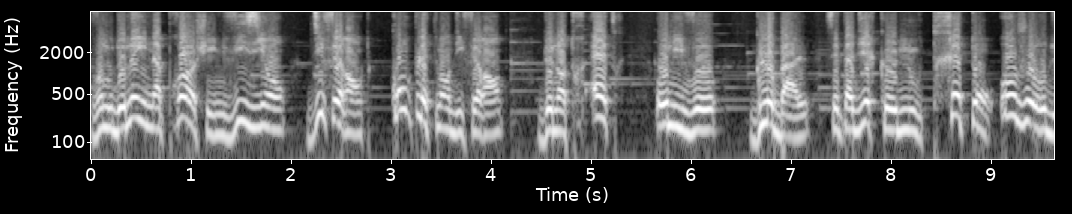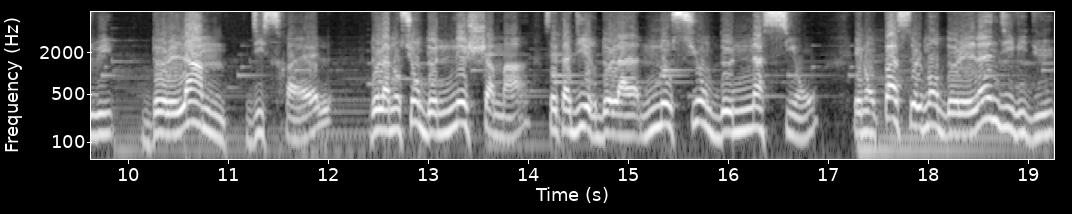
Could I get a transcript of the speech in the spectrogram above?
vont nous donner une approche et une vision différente, complètement différente de notre être au niveau global, c'est-à-dire que nous traitons aujourd'hui de l'âme d'Israël, de la notion de Neshama, c'est-à-dire de la notion de nation, et non pas seulement de l'individu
